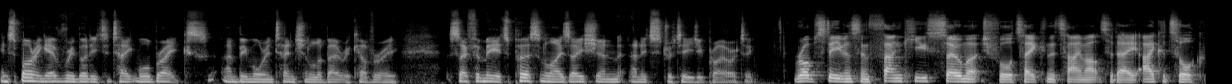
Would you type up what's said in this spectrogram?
Inspiring everybody to take more breaks and be more intentional about recovery. So for me, it's personalization and it's strategic priority. Rob Stephenson, thank you so much for taking the time out today. I could talk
